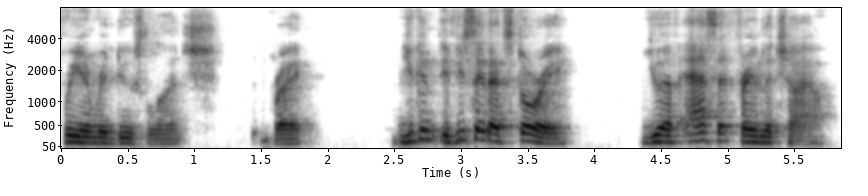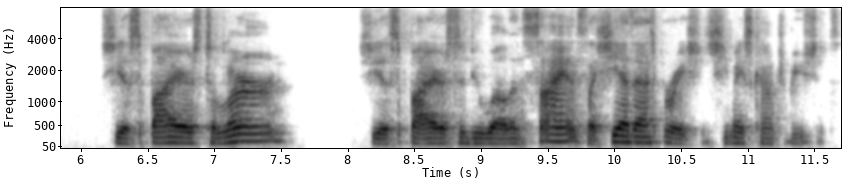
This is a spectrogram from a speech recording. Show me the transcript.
free and reduced lunch, right? You can, if you say that story, you have asset framed the child. She aspires to learn. She aspires to do well in science. Like she has aspirations. She makes contributions.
